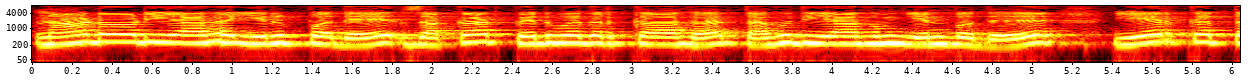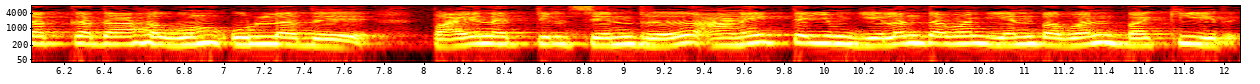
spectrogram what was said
நாடோடியாக இருப்பதே ஜக்காத் பெறுவதற்காக தகுதியாகும் என்பது ஏற்கத்தக்கதாகவும் உள்ளது. பயணத்தில் சென்று அனைத்தையும் இழந்தவன் என்பவன் பக்கீர்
